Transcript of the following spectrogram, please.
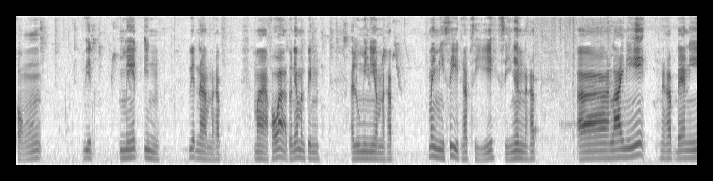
ของเวียด made in เวียดนามนะครับ มาเพราะว่าตัวนี้มันเป็นอลูมิเนียมนะครับ ไม่มีซีดครับสีสีเงินนะครับ อ่าลายนี้นะครับแบรนด์นี้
